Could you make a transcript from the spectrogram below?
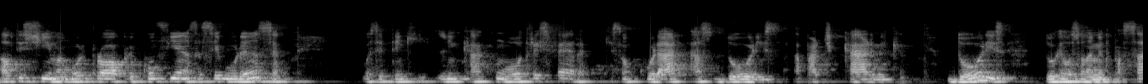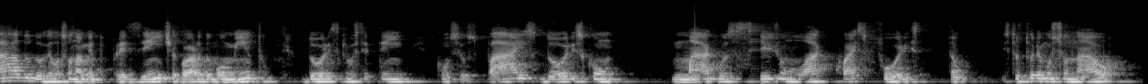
autoestima, amor próprio, confiança, segurança, você tem que linkar com outra esfera, que são curar as dores, a parte kármica. Dores do relacionamento passado, do relacionamento presente, agora do momento, dores que você tem com seus pais, dores com magos, sejam lá quais forem. Então, estrutura emocional,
